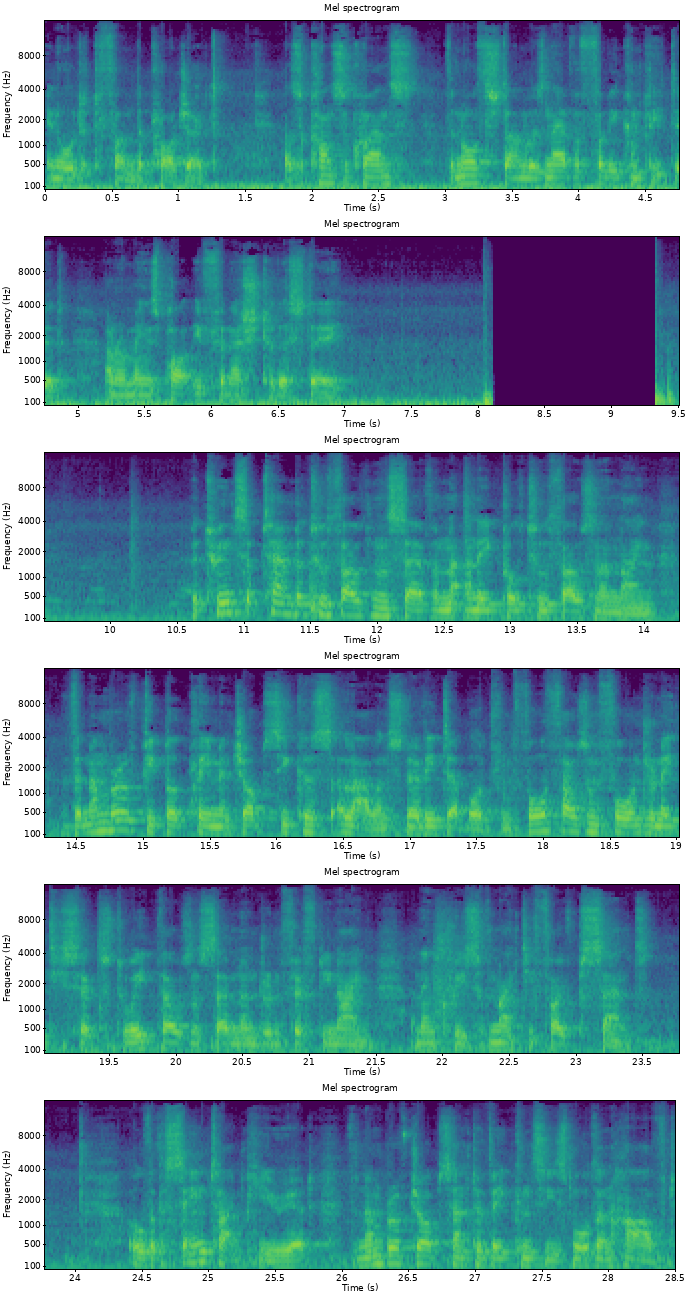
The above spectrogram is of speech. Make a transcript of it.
in order to fund the project. As a consequence, the North Stand was never fully completed and remains partly finished to this day. Between September 2007 and April 2009, the number of people claiming job seekers allowance nearly doubled from 4,486 to 8,759, an increase of 95%. Over the same time period, the number of job centre vacancies more than halved,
